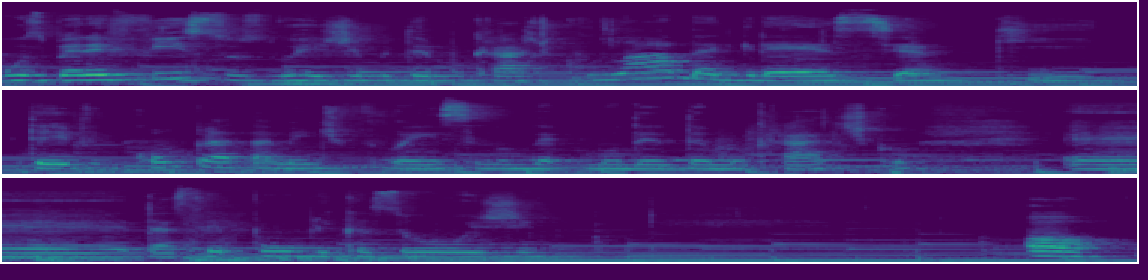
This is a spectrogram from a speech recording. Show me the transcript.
os benefícios do regime democrático lá da Grécia, que teve completamente influência no modelo democrático é, das repúblicas hoje. Ó,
